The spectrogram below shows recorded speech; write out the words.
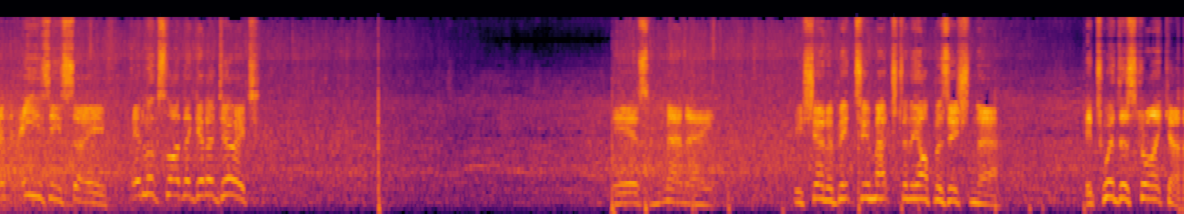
An easy save. It looks like they're going to do it. Here's Mane. He showed a bit too much to the opposition there. It's with the striker.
